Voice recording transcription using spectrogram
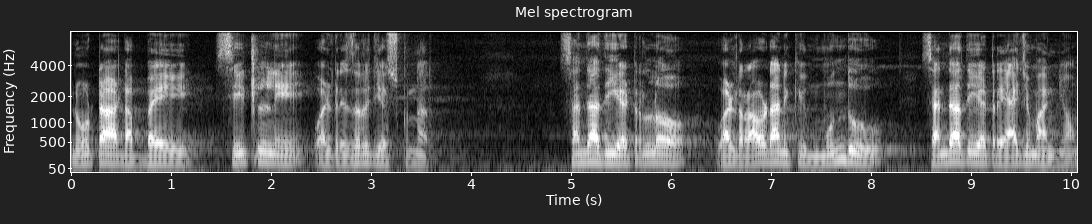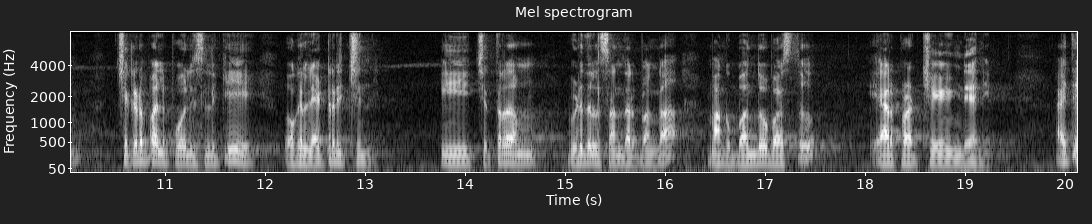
నూట డెబ్భై సీట్లని వాళ్ళు రిజర్వ్ చేసుకున్నారు. సంధ్యా థియేటర్లో వాళ్ళు రావడానికి ముందు సంధ్యా థియేటర్ యాజమాన్యం చిక్కడపల్లి పోలీసులకి ఒక లెటర్ ఇచ్చింది. ఈ చిత్రం విడుదల సందర్భంగా మాకు బందోబస్తు ఏర్పాటు చేయండి అని. అయితే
